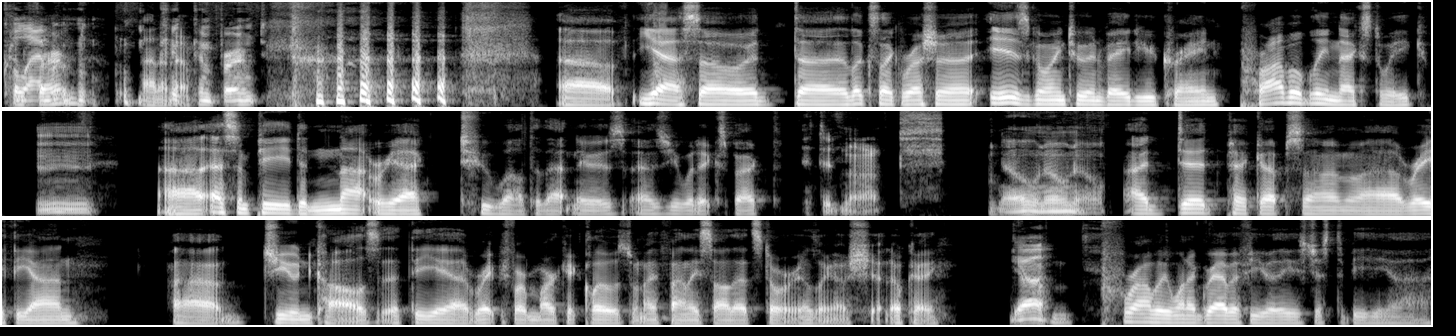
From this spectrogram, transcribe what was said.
Collaborated. I don't know. Confirmed. Uh, yeah, so it, uh, it looks like Russia is going to invade Ukraine probably next week. Mm. Uh, S&P did not react too well to that news, as you would expect. It did not. No, no, no. I did pick up some uh, Raytheon uh, June calls at the uh, right before market closed when I finally saw that story. I was like, oh shit, okay. Yeah. Probably want to grab a few of these just to be, uh,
